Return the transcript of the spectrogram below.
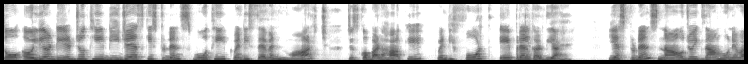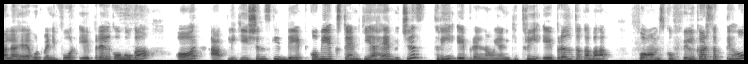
तो अर्लियर डेट जो थी डीजेएस की स्टूडेंट्स वो थी 27 मार्च, जिसको बढ़ा के 24 अप्रैल कर दिया है। ये स्टूडेंट्स नाउ जो एग्ज़ाम होने वाला है, वो 24 अप्रैल को होगा और एप्लीकेशंस की डेट को भी एक्सटेंड किया है विच इज़ 3 अप्रैल नाउ यानी कि 3 अप्रैल तक अब आप फॉर्म्स को फिल कर सकते हो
